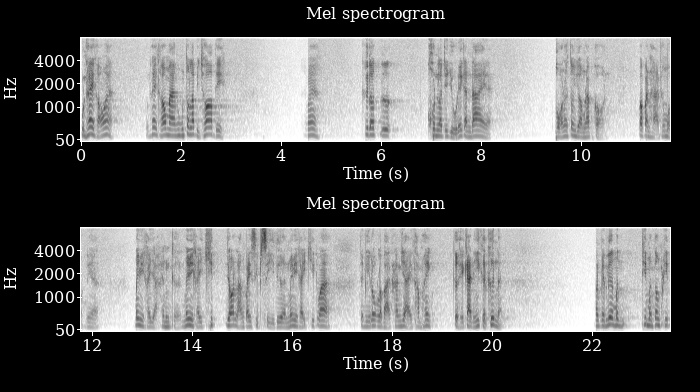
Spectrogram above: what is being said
คุณให้เขาอะ คุณให้เขามาคุณต้องรับผิดชอบดิใช่ไหมคือเราคนเราจะอยู่ด้วยกันได้เนี่ยผมว่าเราต้องยอมรับก่อน ว่าปัญหาทั้งหมดเนี่ย ไม่มีใครอยากให้มันเกิด ไม่มีใครคิดย้อนหลังไปสิบสี่เดือน ไม่มีใครคิดว่า จะมีโรคระบาดครั้งใหญ่ทำให้เกิดเหตุการณ์อย่างนี้เกิดขึ้นน่ะ มันเป็นเรื่องมันที่มันต้องคิด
